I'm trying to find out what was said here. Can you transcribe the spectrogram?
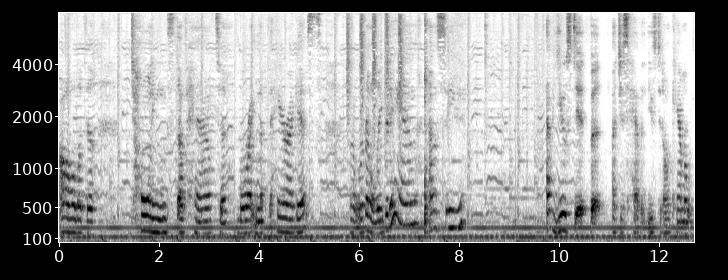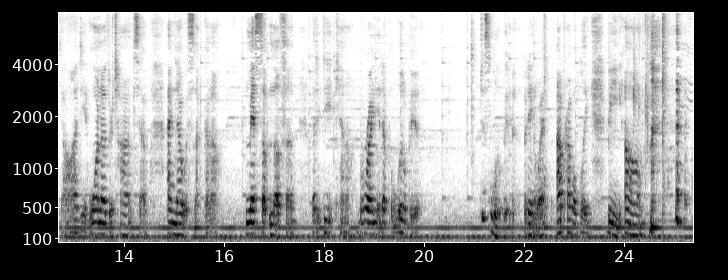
all of the toning stuff have to brighten up the hair, I guess. But we're to leave it in and see. I've used it, but I just haven't used it on camera with y'all. I did one other time, so I know it's not to mess up nothing. But it did kind of brighten it up a little bit. Just a little bit. But anyway, I'll probably be... um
